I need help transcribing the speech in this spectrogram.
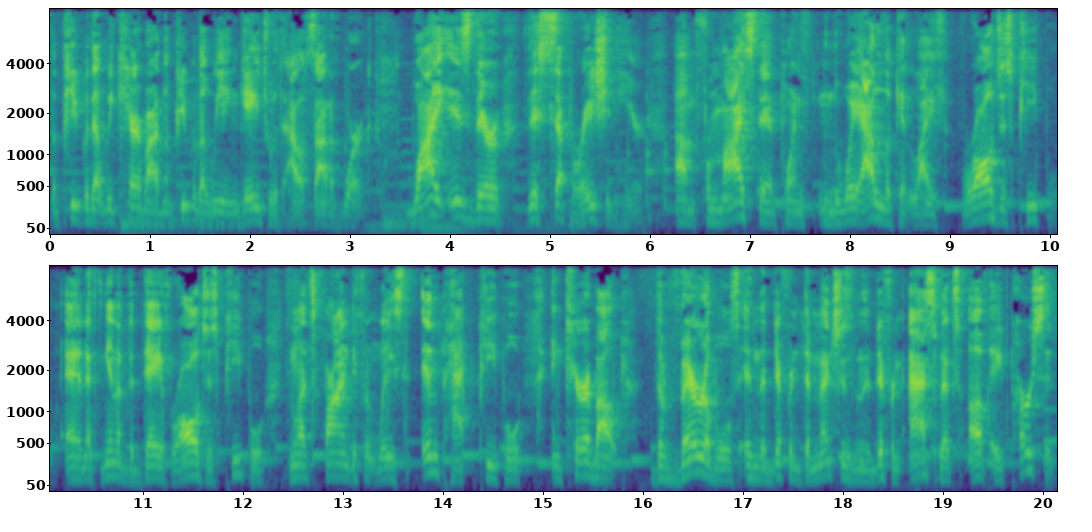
the people that we care about and the people that we engage with outside of work. Why is there this separation here? Um, from my standpoint and the way i look at life we're all just people. And at the end of the day if we're all just people then let's find different ways to impact people and care about the variables in the different dimensions and the different aspects of a person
